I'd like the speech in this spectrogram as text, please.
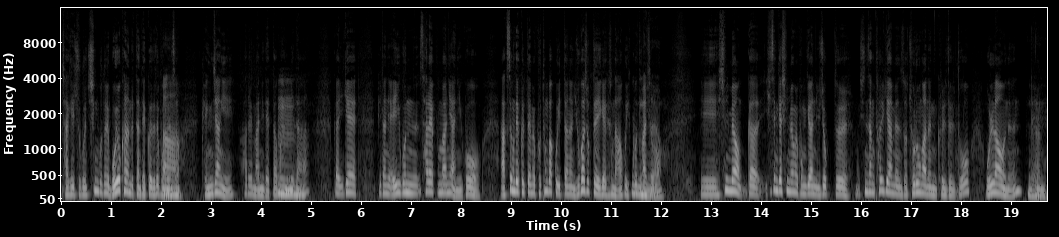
자기 죽은 친구들 모욕하는 듯한 댓글들을 보면서 아. 굉장히 화를 많이 냈다고 음. 합니다. 그러니까 이게 비단 A군 사례뿐만이 아니고 악성 댓글 때문에 고통받고 있다는 유가족들 얘기가 계속 나오고 있거든요. 맞아요. 이 실명, 그러니까 희생자 실명을 공개한 유족들 뭐 신상 털기하면서 조롱하는 글들도 올라오는 네. 그런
